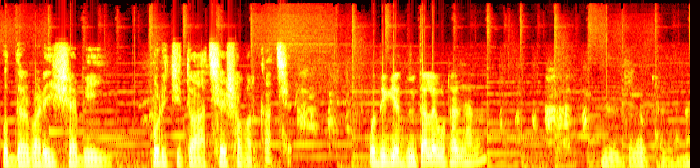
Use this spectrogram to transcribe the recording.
পোদ্দার বাড়ি হিসাবেই পরিচিত আছে সবার কাছে। ওদিকে দুই তালে উঠা যায় না? দুই তালে উঠা যায় না?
